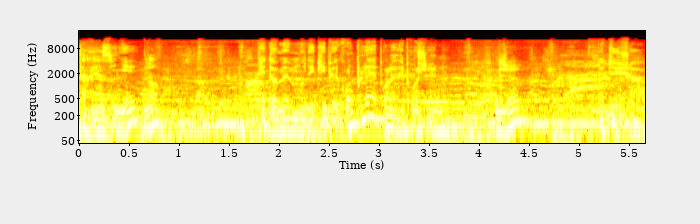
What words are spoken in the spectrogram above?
T'as rien signé? Non. Et de même, mon équipe est complète pour l'année prochaine. Déjà? Déjà.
